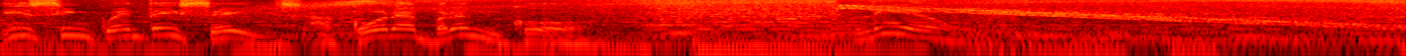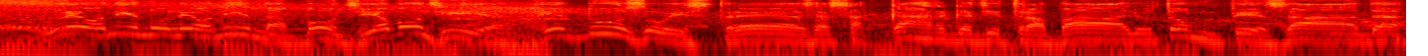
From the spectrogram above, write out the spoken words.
e 56. A cor é branco. Leonino, Leonina, bom dia, bom dia. Reduza o estresse, essa carga de trabalho tão pesada.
